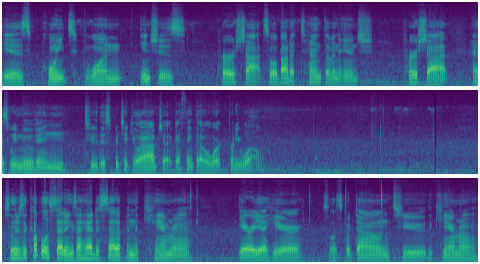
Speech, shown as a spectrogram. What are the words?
is 0.1 inches per shot. So about a tenth of an inch per shot as we move in to this particular object. I think that will work pretty well. So there's a couple of settings I had to set up in the camera area here. So let's go down to the camera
